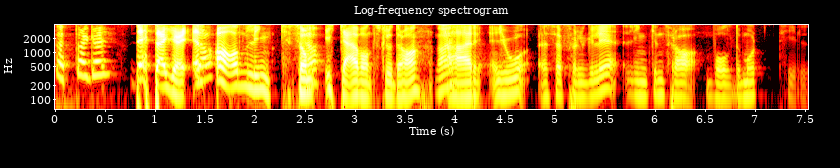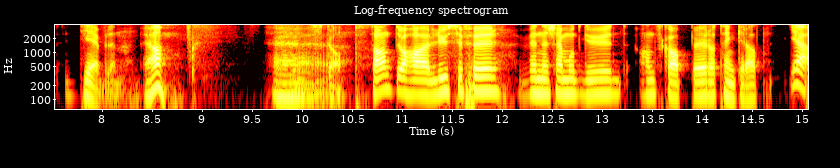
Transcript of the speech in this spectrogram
Dette er gøy! Dette er gøy! En Ja. annen link som Ja. ikke er vanskelig å dra, Nei. er jo selvfølgelig linken fra Voldemort til djevelen. Ja. Eh, Ondskap. sant? Du har Lucifer, vender seg mot Gud. Han skaper og tenker at ja,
